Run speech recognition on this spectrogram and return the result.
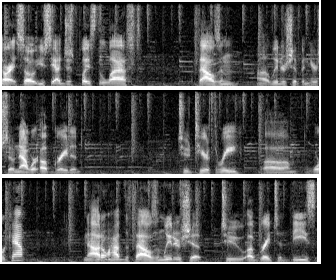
Alright, so you see I just placed the last thousand uh, leadership in here, so now we're upgraded to tier 3 um, war camp. Now I don't have the thousand leadership to upgrade to these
